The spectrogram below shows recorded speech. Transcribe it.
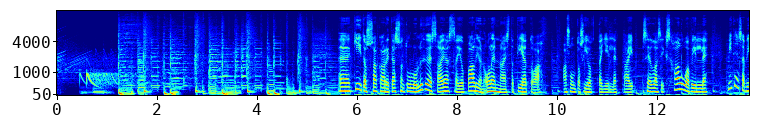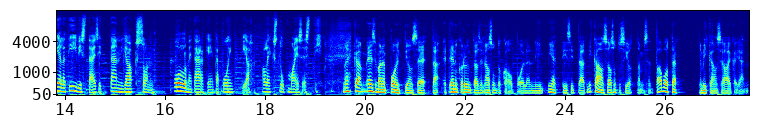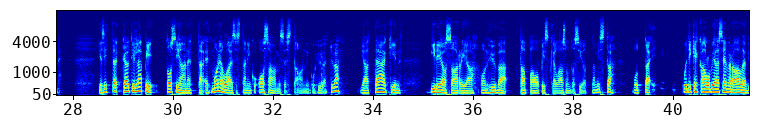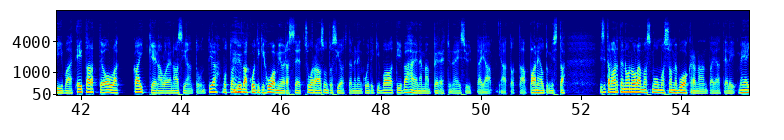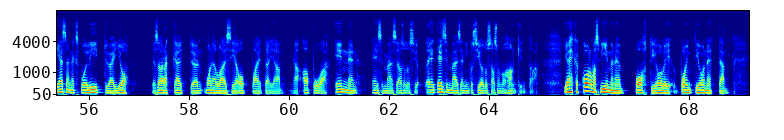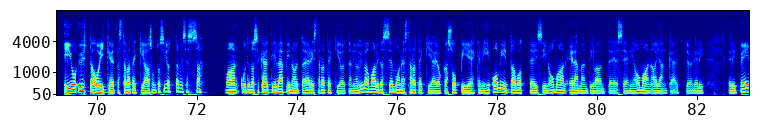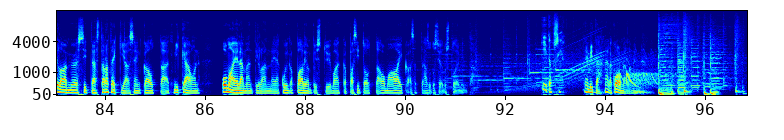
Kiitos Sakari. Tässä on tullut lyhyessä ajassa jo paljon olennaista tietoa asuntosijoittajille tai sellaisiksi haluaville. Miten sä vielä tiivistäisit tämän jakson kolme tärkeintä pointtia Alex Tupmaisesti? No ehkä ensimmäinen pointti on se, että, että ennen kuin ryntää sinne asuntokaupoille, niin miettii sitä, että mikä on se asuntosijoittamisen tavoite ja mikä on se aikajänne. Ja sitten käytiin läpi tosiaan, että, että monenlaisesta niin osaamisesta on niin hyötyä, ja tämäkin videosarja on hyvä tapa opiskella asuntosijoittamista, mutta kuitenkin ehkä haluan vielä sen verran alleviivaa, että ei tarvitse olla kaikkien alojen asiantuntija, mutta on mm. hyvä kuitenkin huomioida se, että suora asuntosijoittaminen kuitenkin vaatii vähän enemmän perehtyneisyyttä ja, ja tota, paneutumista. Ja sitä varten on olemassa muun muassa Suomen vuokranantajat, eli meidän jäseneksi voi liittyä jo ja saada käyttöön monenlaisia oppaita ja, ja apua ennen ensimmäisen, ensimmäisen niin sijoitusasunnon hankintaa. Ja ehkä kolmas viimeinen pohti oli, pointti on, että ei ole yhtä oikeaa strategiaa asuntosijoittamisessa – vaan kuten tuossa käytiin läpi noita eri strategioita, niin on hyvä valita semmoinen strategia, joka sopii ehkä niihin omiin tavoitteisiin, omaan elämäntilanteeseen ja omaan ajankäyttöön. Eli, eli peilaa myös sitä strategiaa sen kautta, että mikä on oma elämäntilanne ja kuinka paljon pystyy vaikkapa sitouttaa omaa aikaansa tähän asuntosijoitustoimintaan. Kiitoksia. Ei mitään, näillä kolmella mennään.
